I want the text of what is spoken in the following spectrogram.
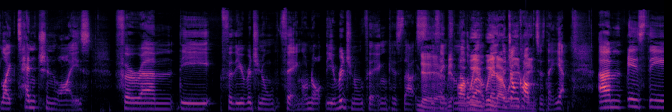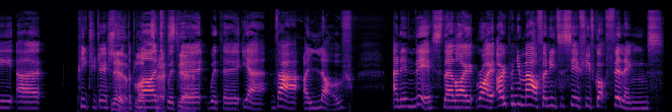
like tension wise. For um the for the original thing or not the original thing because that's Yeah, the yeah, thing from Uh, another we- world we the John. Carpenter thing yeah um is the uh petri dish Yeah, with the the, blood blood, test, with the with the yeah that I love. And in this, they're like, right, open your mouth. I need to see if you've got fillings.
